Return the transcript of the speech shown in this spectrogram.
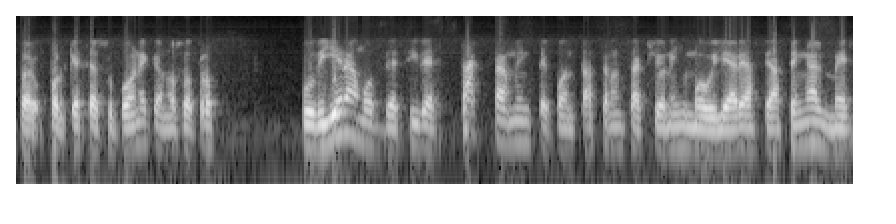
pero porque se supone que nosotros pudiéramos decir exactamente cuántas transacciones inmobiliarias se hacen al mes,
